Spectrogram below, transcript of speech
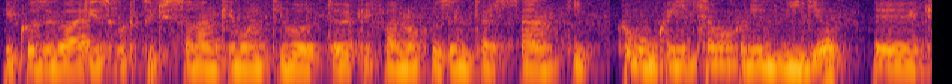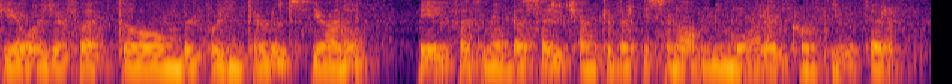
e cose varie. Soprattutto ci sono anche molti bot che fanno cose interessanti. Comunque iniziamo con il video eh, che ho già fatto un bel po' di introduzione. E fatemi abbassare il anche perché sennò mi muore il computer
